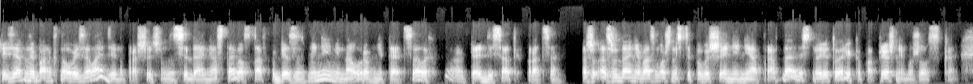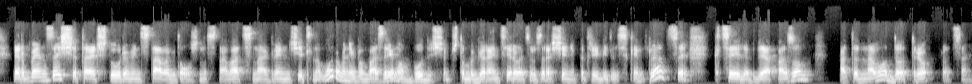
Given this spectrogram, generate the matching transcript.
Резервный банк Новой Зеландии на прошедшем заседании оставил ставку без изменений на уровне 5,5%. Ожидания возможности повышения не оправдались, но риторика по-прежнему жесткая. РБНЗ считает, что уровень ставок должен оставаться на ограничительном уровне в обозримом будущем, чтобы гарантировать возвращение потребительской инфляции к цели в диапазон от 1 до 3%.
